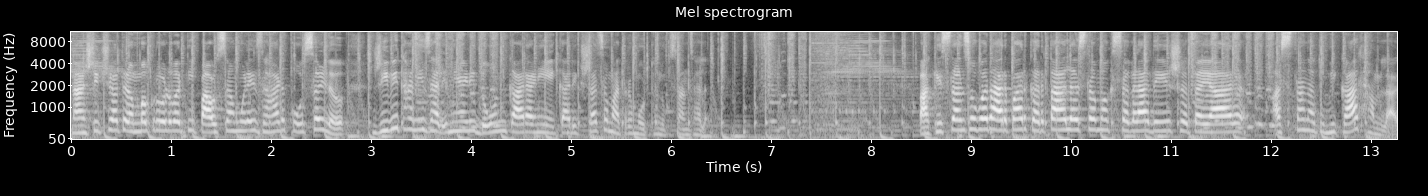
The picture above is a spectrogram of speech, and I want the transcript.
नाशिकच्या त्र्यंबक रोडवरती पावसामुळे झाड कोसळलं जीवितहानी झाली नाही आणि दोन कार आणि एका रिक्षाचं मात्र मोठं नुकसान झालं. पाकिस्तानसोबत आरपार करता आलं असतं मग सगळा देश तयार असताना तुम्ही का थांबलात?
